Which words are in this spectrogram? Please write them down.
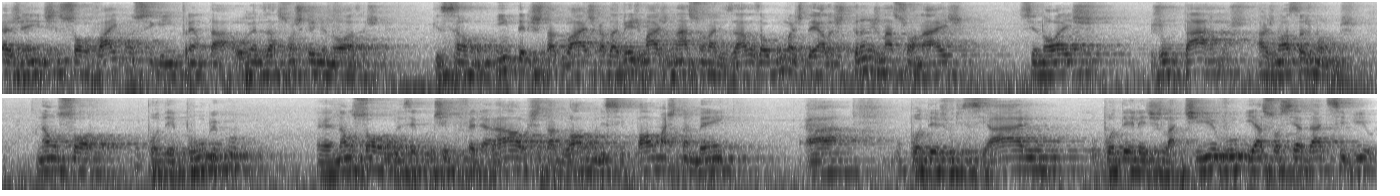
A gente só vai conseguir enfrentar organizações criminosas que são interestaduais, cada vez mais nacionalizadas, algumas delas transnacionais, se nós juntarmos as nossas mãos não só o poder público, é, não só o executivo federal, estadual, municipal, mas também a, o poder judiciário, o poder legislativo e a sociedade civil.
